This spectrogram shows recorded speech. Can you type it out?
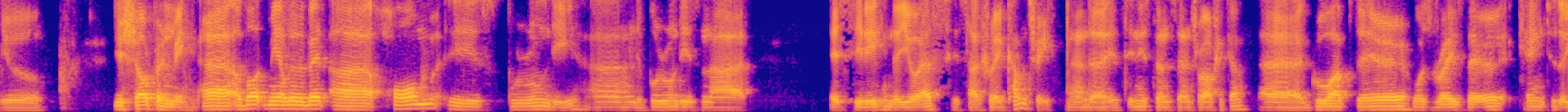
you you sharpen me. Uh, about me a little bit. Uh, home is Burundi, and Burundi is not a city in the U.S. It's actually a country, and uh, it's in Eastern Central Africa. Uh, grew up there, was raised there, came to the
